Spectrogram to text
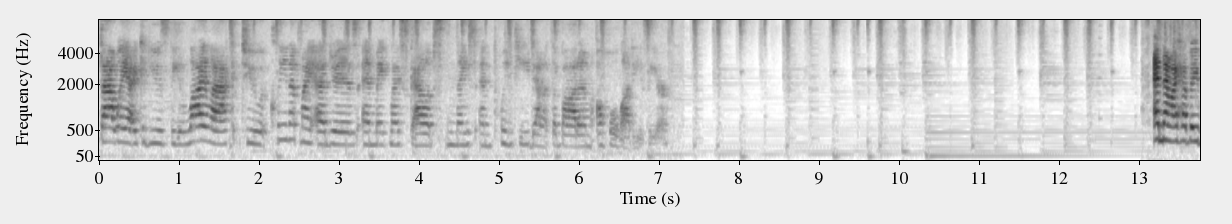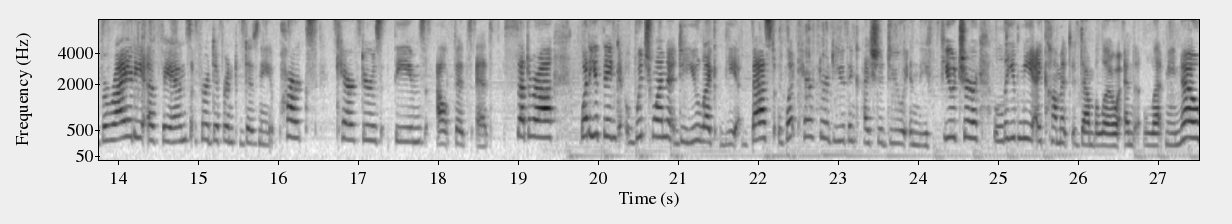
That way I could use the lilac to clean up my edges and make my scallops nice and pointy down at the bottom a whole lot easier. And now I have a variety of fans for different Disney parks, characters, themes, outfits, etc. What do you think? Which one do you like the best? What character do you think I should do in the future? Leave me a comment down below and let me know.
